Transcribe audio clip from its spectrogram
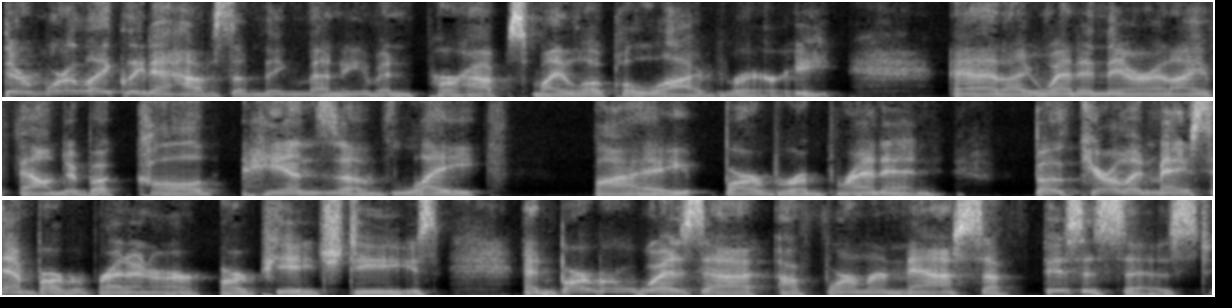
they're more likely to have something than even perhaps my local library. And I went in there and I found a book called Hands of Light by Barbara Brennan. Both Caroline Myss and Barbara Brennan are, are PhDs. And Barbara was a, a former NASA physicist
